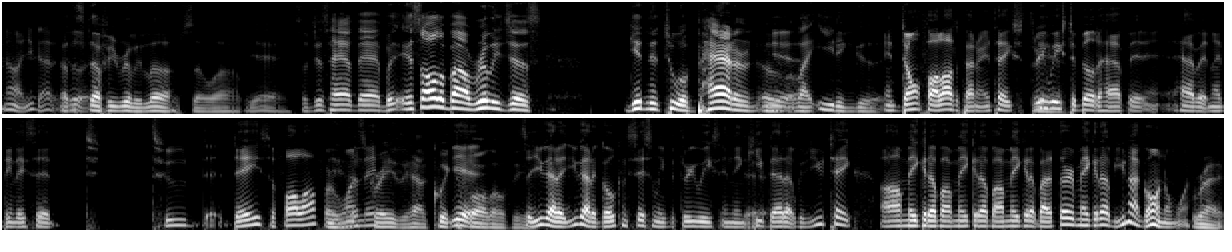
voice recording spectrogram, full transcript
No, you got it. of do the it. stuff he really loves. So uh, yeah, so just have that. But it's all about really just getting into a pattern of Yeah. like eating good. and don't fall off the pattern. It takes three Yeah. weeks to build a habit. Habit, and I think they said t- two d- days to fall off, or yeah, one that's day. crazy how quick Yeah. the fall off is. So you gotta you gotta go consistently for three weeks and then keep that up. Because you take, oh, I'll make it up, I'll make it up, I'll make it up. By the third, make it up. You're not going no more. right,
